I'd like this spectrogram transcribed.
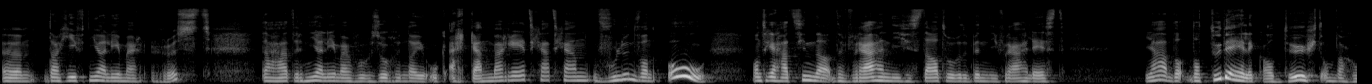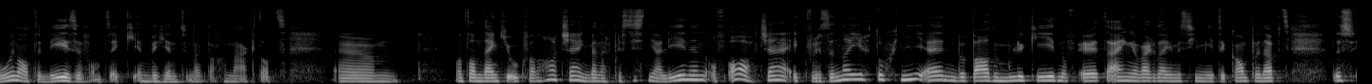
Um, dat geeft niet alleen maar rust, dat gaat er niet alleen maar voor zorgen dat je ook herkenbaarheid gaat gaan voelen van oh, want je gaat zien dat de vragen die gesteld worden binnen die vragenlijst, ja, dat, dat doet eigenlijk al deugd om dat gewoon al te lezen, vond ik in het begin toen ik dat gemaakt had. Um, want dan denk je ook van, oh tja, ik ben er precies niet alleen in. Of, oh tja, ik verzin dat hier toch niet. Hè, bepaalde moeilijkheden of uitdagingen waar dat je misschien mee te kampen hebt. Dus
